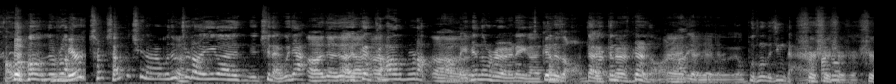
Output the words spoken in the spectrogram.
好多朋友就说 明儿什什么去哪儿，我就知道一个你去哪个国家啊对对对啊干干嘛都不知道啊每天都是那个跟着走对，跟跟跟着走，哎然后有有有不同的精彩。是是是是是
